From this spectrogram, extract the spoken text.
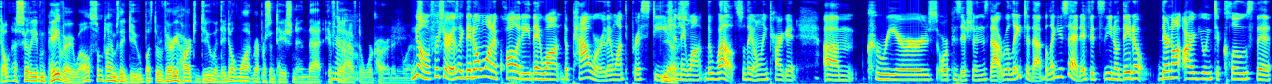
don't necessarily even pay very well. Sometimes they do, but they're very hard to do and they don't want representation in that if they have to work hard anyway. No, for sure. It's like they don't want equality. They want the power. They want the prestige, and they want the wealth. So they only target um, careers or positions that relate to that. But like you said, if it's you know they don't, they're not arguing to close the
